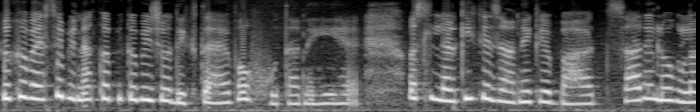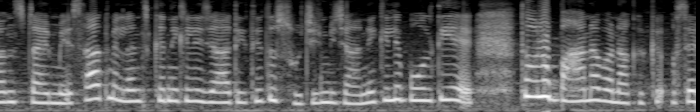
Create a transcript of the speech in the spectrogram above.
क्योंकि वैसे भी ना कभी कभी जो दिखता है वो होता नहीं है। उस लड़की के जाने के बाद सारे लोग लंच टाइम में साथ में लंच करने के लिए जा रही थी तो सूचिन भी जाने के लिए बोलती है। तो वो लोग बहाना बना करके उसे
